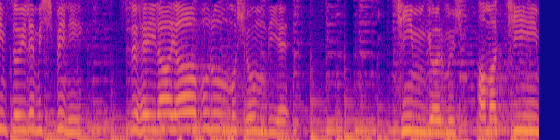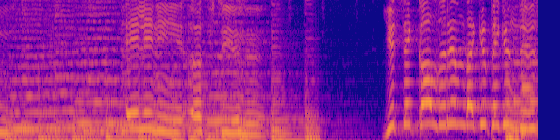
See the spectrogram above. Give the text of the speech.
Kim söylemiş beni? Süheyla'ya vurulmuşum diye. Kim görmüş ama kim? Elini öptüğümü. Yüksek kaldırımda güpe gündüz.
